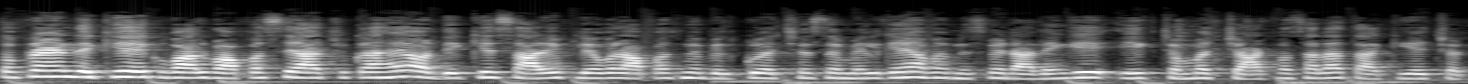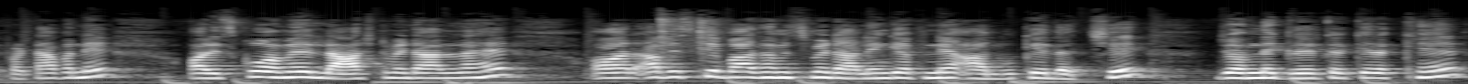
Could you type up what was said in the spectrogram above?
तो फ्रेंड देखिए, एक बाल वापस से आ चुका है और देखिए, सारे फ्लेवर आपस में बिल्कुल अच्छे से मिल गए अब हम इसमें डालेंगे एक चम्मच चाट मसाला ताकि ये चटपटा बने और इसको हमें लास्ट में डालना है। और अब इसके बाद हम इसमें डालेंगे अपने आलू के लच्छे, जो हमने ग्रेड करके रखे हैं।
